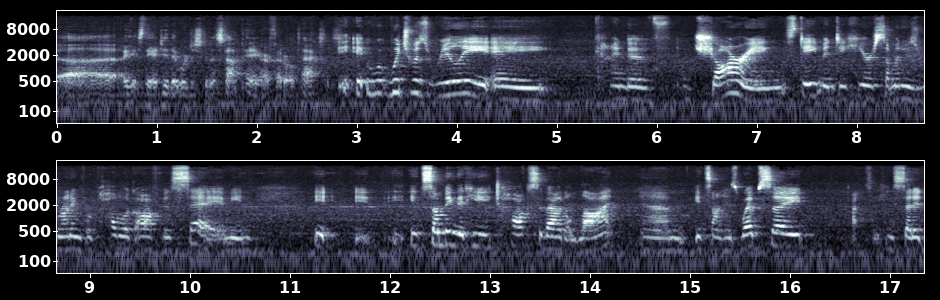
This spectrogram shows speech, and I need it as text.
uh, I guess the idea that we're just going to stop paying our federal taxes. It, which was really a kind of jarring statement to hear someone who's running for public office say. I mean, it, it, it's something that he talks about a lot. Um, it's on his website. He said it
